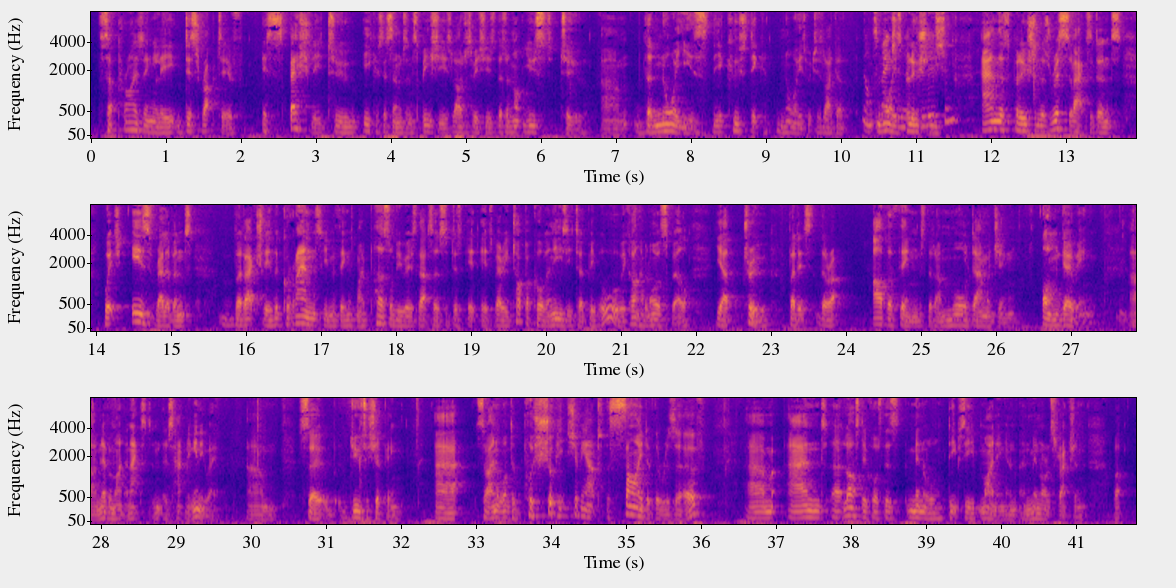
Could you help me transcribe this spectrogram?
surprisingly disruptive, especially to ecosystems and species, larger species that are not used to um, the noise, the acoustic noise, which is like a noise pollution. pollution. And there's pollution, there's risks of accidents, which is relevant but actually, the grand scheme of things, my personal view is that it, it's very topical and easy to people. Oh, we can't have an oil spill. Yeah, true, but it's there are other things that are more damaging, ongoing. Um, never mind an accident that's happening anyway. Um, so due to shipping, uh, so I don't want to push shipping out to the side of the reserve. Um, and uh, lastly, of course, there's mineral deep sea mining and, and mineral extraction. Well,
